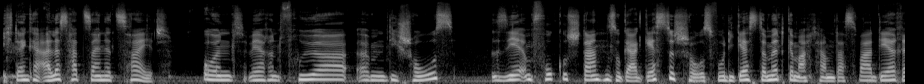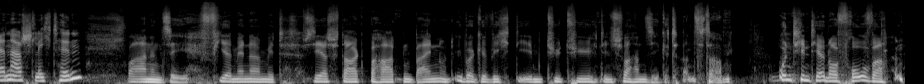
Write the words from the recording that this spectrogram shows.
Ich denke, alles hat seine Zeit. Und während früher ähm, die Shows sehr im Fokus standen, sogar Gästeshows, wo die Gäste mitgemacht haben. Das war der Renner schlechthin. Schwanensee. Vier Männer mit sehr stark behaarten Beinen und Übergewicht, die im Tütü den Schwanensee getanzt haben. Und hinterher noch froh waren.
